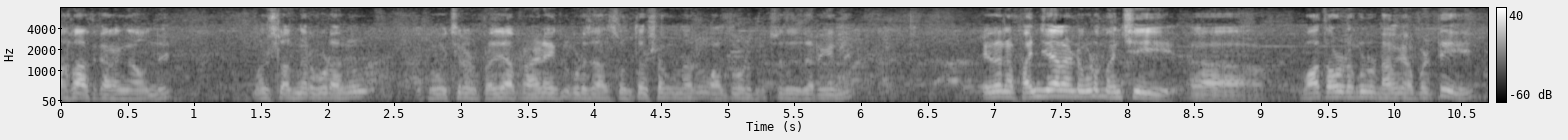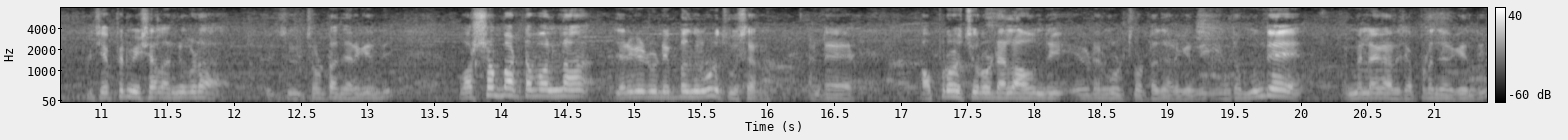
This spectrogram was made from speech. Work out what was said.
ఆహ్లాదకరంగా ఉంది. మనుషులందరూ కూడాను ఇప్పుడు వచ్చిన ప్రజా ప్రయాణికులు కూడా చాలా సంతోషంగా ఉన్నారు. వాళ్ళతో కూడా ముచ్చట జరిగింది. ఏదైనా పని చేయాలంటే కూడా మంచి వాతావరణం కూడా ఉండాలి కాబట్టి చెప్పిన విషయాలన్నీ కూడా చూడటం జరిగింది. వర్షం పట్టడం వలన జరిగేటువంటి ఇబ్బందులు కూడా చూశాను. అంటే అప్రోచ్ రోడ్ ఎలా ఉంది ఏమిటని కూడా చూడటం జరిగింది. ఇంతకుముందే ఎమ్మెల్యే గారు చెప్పడం జరిగింది.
